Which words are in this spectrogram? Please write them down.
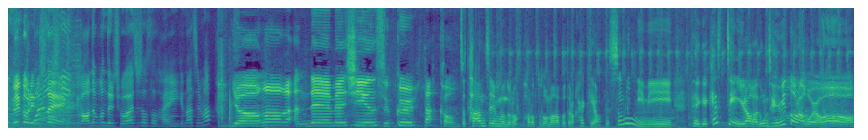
오글거리는데 많은 분들이 좋아해 주셔서 다행이긴 하지만 영어가 안 되면 시은스쿨.com 저 다음 질문으로 바로 또 넘어가 보도록 할게요. 그 수미님이 되게 캐스팅 일화가 너무 재밌더라고요.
